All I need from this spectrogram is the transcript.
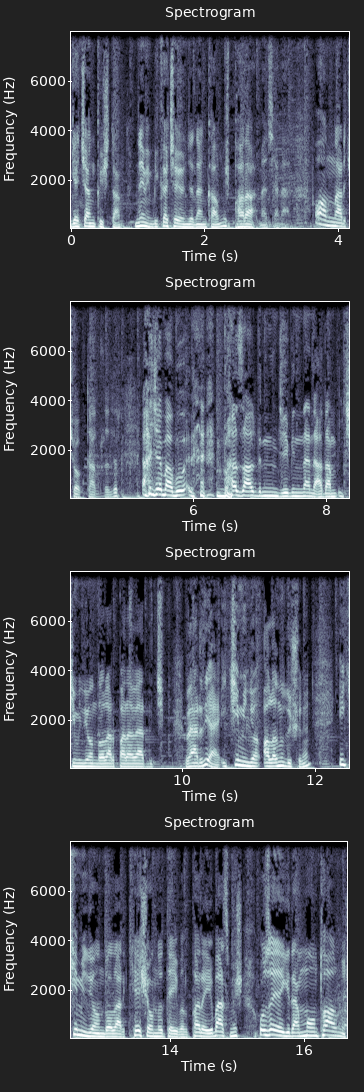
Geçen kıştan değil mi? Birkaç ay önceden kalmış para mesela. Onlar çok tatlıdır. Acaba bu Baz Aldrin'in cebinden de adam 2 milyon dolar para verdi. Verdi ya 2 milyon alanı düşünün. 2 milyon dolar cash on the table parayı basmış uzaya giden montu almış.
